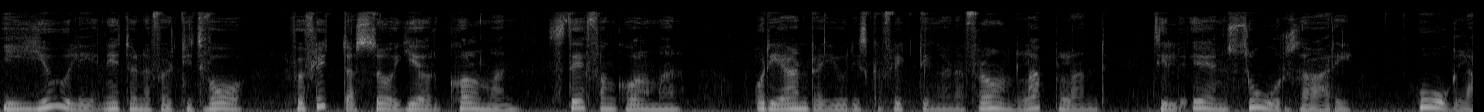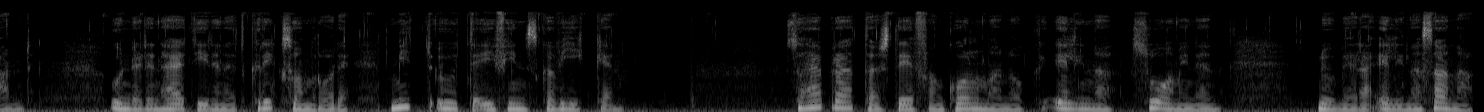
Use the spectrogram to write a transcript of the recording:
I juli 1942 förflyttas så Georg Kollman, Stefan Kollman och de andra judiska flyktingarna från Lappland till ön Sorsaari, Hogland, under den här tiden ett krigsområde mitt ute i Finska viken. Så här pratar Stefan Kollman och Elina Suominen, numera Elina Sanna,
